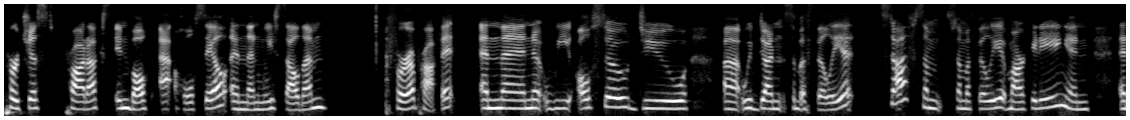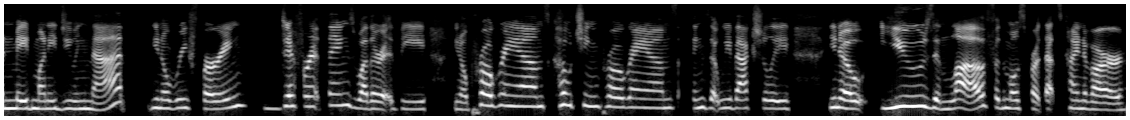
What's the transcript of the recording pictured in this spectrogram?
purchased products in bulk at wholesale and then we sell them for a profit. And then we also do uh, we've done some affiliate stuff some some affiliate marketing and and made money doing that you know referring different things whether it be you know programs coaching programs things that we've actually you know use and love for the most part that's kind of our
